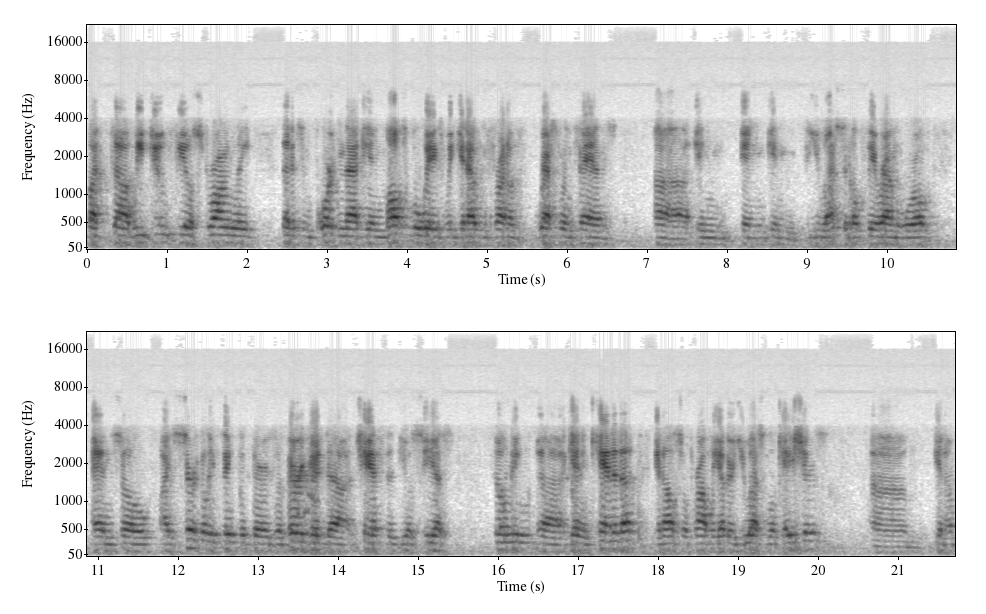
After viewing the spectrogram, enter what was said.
but uh, we do feel strongly that it's important that in multiple ways we get out in front of wrestling fans uh, in, in, in the U.S. and hopefully around the world and so I certainly think that there's a very good uh, chance that you'll see us filming uh, again in Canada and also probably other U.S. locations. Um, you know,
